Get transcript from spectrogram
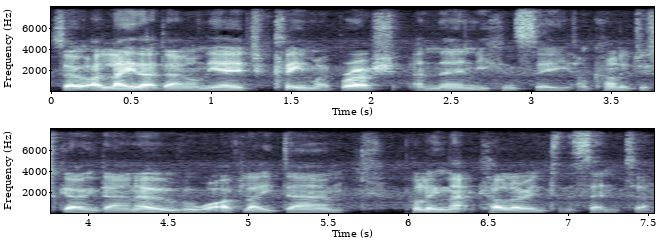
So I lay that down on the edge, clean my brush, and then you can see I'm kind of just going down over what I've laid down, pulling that colour into the centre.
